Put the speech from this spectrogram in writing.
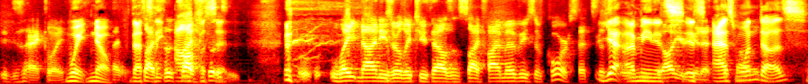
Exactly. Wait, no, that's sci- the opposite. late '90s, early 2000s sci-fi movies, of course. That's, that's yeah. I mean, it's it's as one does.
